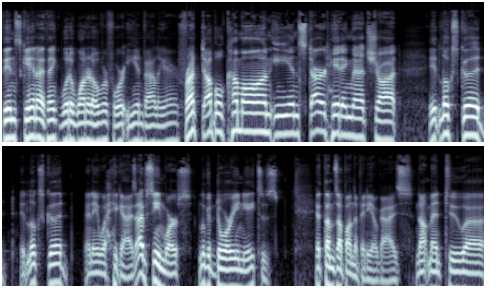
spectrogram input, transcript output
thin skin, I think, would have won it over for Iain Valliere. Front double, come on, Iain, start hitting that shot. It looks good. It looks good. Anyway, guys, I've seen worse. Look at Dorian Yates's. Hit thumbs up on the video, guys. Not meant to uh,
